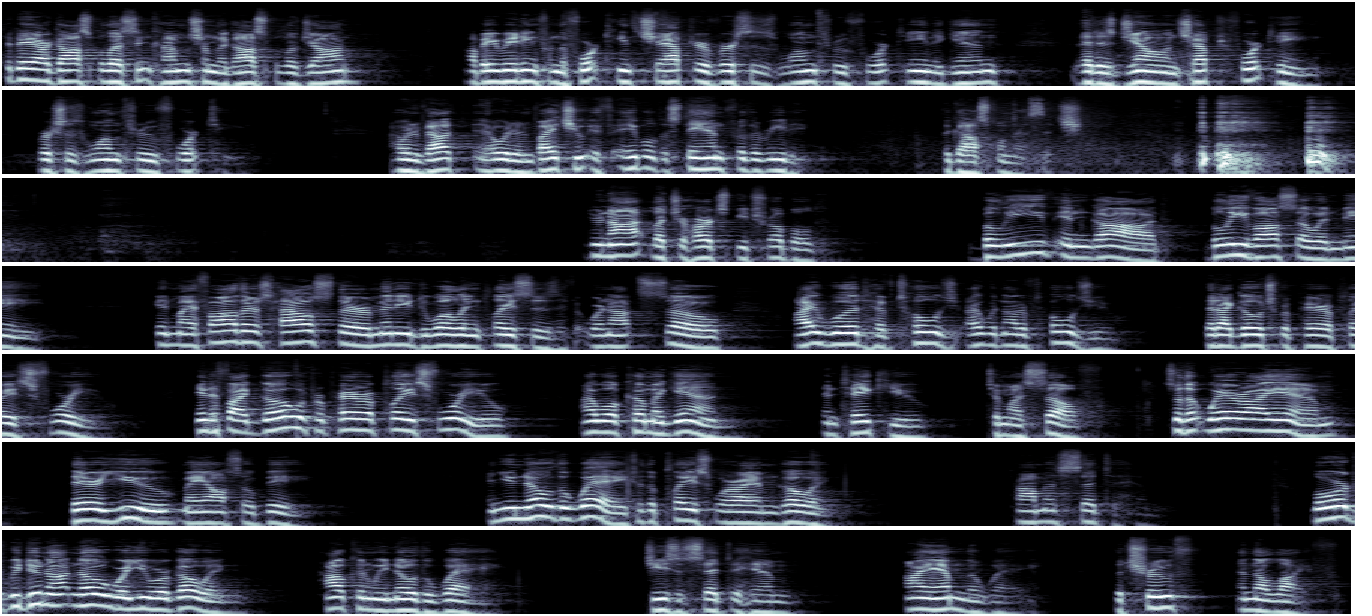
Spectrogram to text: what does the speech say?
Today, our gospel lesson comes from the Gospel of John. I'll be reading from the 14th chapter, verses 1 through 14 again. That is John chapter 14, verses 1 through 14. I would invite, I would invite you, if able, to stand for the reading, the gospel message. Do not let your hearts be troubled. Believe in God, believe also in me. In my Father's house there are many dwelling places. If it were not so, I would have told you, I would not have told you that I go to prepare a place for you. And if I go and prepare a place for you, I will come again and take you to myself, so that where I am, there you may also be. And you know the way to the place where I am going. Thomas said to him, Lord, we do not know where you are going. How can we know the way? Jesus said to him, I am the way, the truth, and the life.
